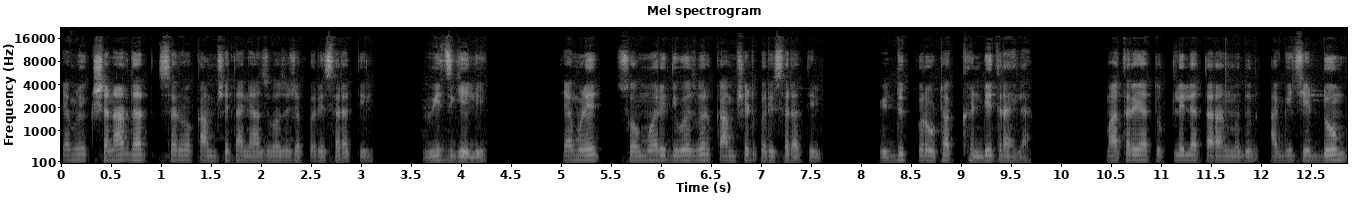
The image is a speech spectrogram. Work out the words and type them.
त्यामुळे क्षणार्धात सर्व कामशेत आणि आजूबाजूच्या परिसरातील वीज गेली. त्यामुळे सोमवारी दिवसभर कामशेत परिसरातील विद्युत पुरवठा खंडित राहिला. मात्र या तुटलेल्या तारांमधून आगीचे डोंब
